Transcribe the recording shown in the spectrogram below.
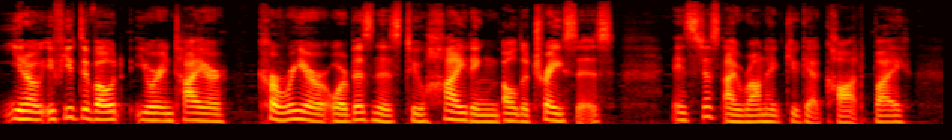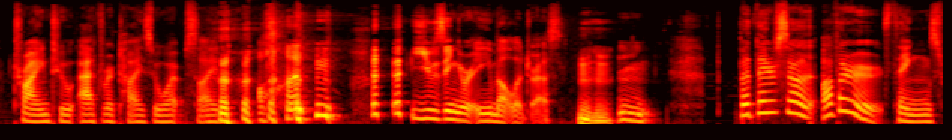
you know, if you devote your entire career or business to hiding all the traces, it's just ironic you get caught by trying to advertise your website on using your email address. Mm. But there's uh, other things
